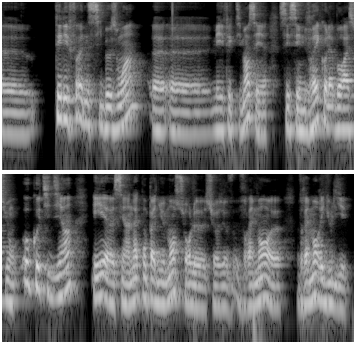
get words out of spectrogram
euh, téléphone si besoin, euh, euh mais effectivement c'est c'est une vraie collaboration au quotidien et euh, c'est un accompagnement sur le sur vraiment vraiment régulier.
